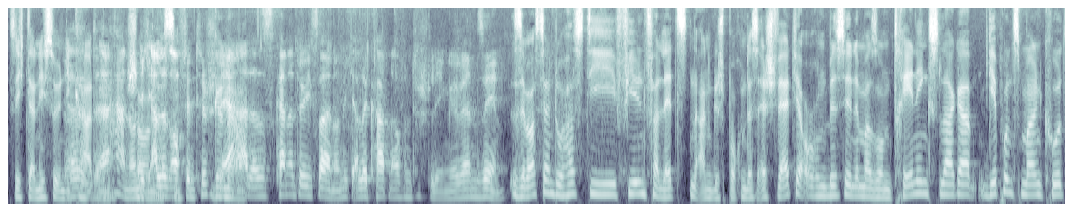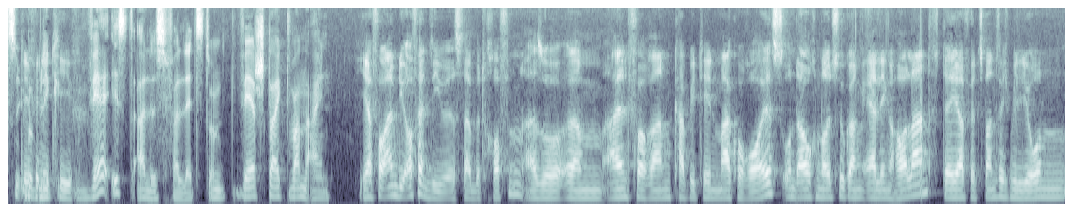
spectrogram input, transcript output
sich da nicht so in die Karten äh, Ja, noch nicht alles lassen. auf den Tisch. Genau. Ja, das kann natürlich sein. Noch nicht alle Karten auf den Tisch legen. Wir werden sehen. Sebastian, du hast die vielen Verletzten angesprochen. Das erschwert ja auch ein bisschen immer so ein Trainingslager. Gib uns mal einen kurzen Definitiv. Überblick. Wer ist alles verletzt und wer steigt wann ein? Ja, vor allem die Offensive ist da betroffen. Also ähm, allen voran Kapitän Marco Reus und auch Neuzugang Erling Holland, der ja für 20 Millionen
